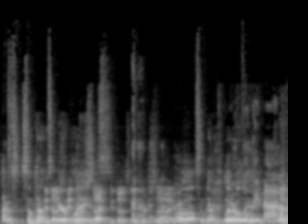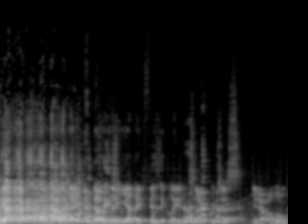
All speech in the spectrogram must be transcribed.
Because Do sometimes those airplanes, intersect, do those intersect? well, sometimes Hopefully literally. not. I mean, well, no, they, no, they, yeah, they physically intersect, which is, you know, a little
